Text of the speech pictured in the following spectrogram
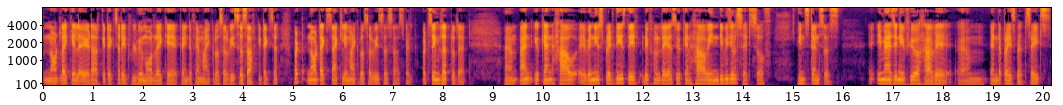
not like a layered architecture. It will be more like a kind of a microservices architecture, but not exactly microservices as well, but similar to that. Um, and you can have when you split these the different layers, you can have individual sets of instances. Imagine if you have a um, enterprise websites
